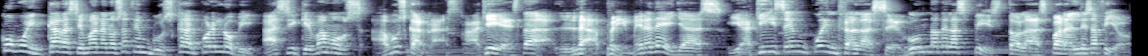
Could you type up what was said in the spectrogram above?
como en cada semana nos hacen buscar por el lobby, así que vamos a buscarlas. Aquí está la primera de ellas, y aquí se encuentra la segunda de las pistolas para el desafío.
